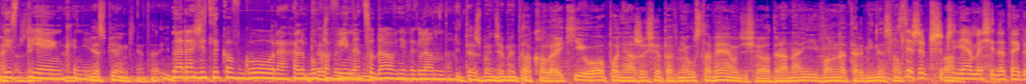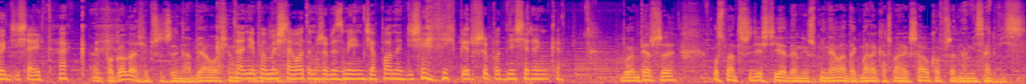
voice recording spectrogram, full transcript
najważniejszy- pięknie. Jest pięknie. te- I, Na razie tylko w górach, ale Bukowina będziemy- cudownie wygląda. I też będziemy... To kolejki u oponiarzy się pewnie ustawiają dzisiaj od rana i wolne terminy są... Myślę, że przyczyniamy się do tego dzisiaj, tak. Pogoda się przyczynia, biało się... Kto nie pomyślał o tym, żeby zmienić opony, dzisiaj niech pierwszy podniesie rękę. Byłem pierwszy, 8.31 już minęła, Dagmara Kaczmarek-Szałkow, przed nami serwis.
